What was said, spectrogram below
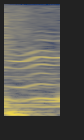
You.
